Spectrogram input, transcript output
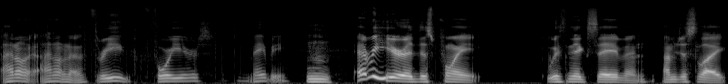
I don't I don't know three four years maybe Mm. every year at this point with Nick Saban. I'm just like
